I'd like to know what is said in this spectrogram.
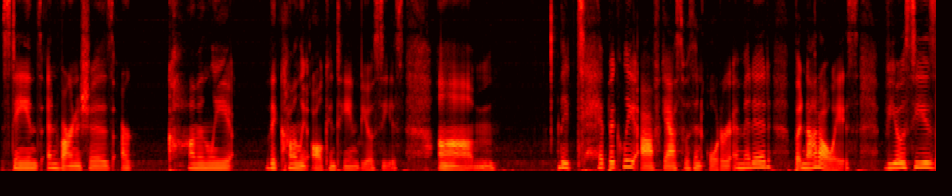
stains, and varnishes are commonly they commonly all contain VOCs. Um, they typically off gas with an odor emitted, but not always. VOCs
